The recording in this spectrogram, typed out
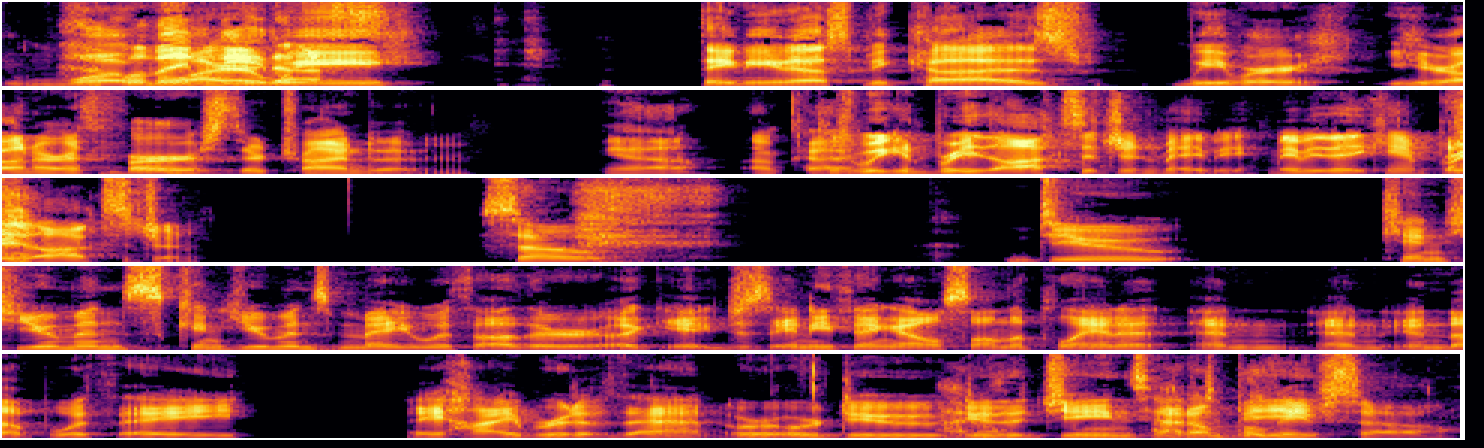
what, Well, they why need are us. we? They need us because we were here on Earth first. They're trying to, Mhm. yeah, okay. Cuz we can breathe oxygen maybe. Maybe they can't breathe oxygen. So, do can humans can humans mate with other like it- just anything else on the planet and and end up with a a hybrid of that, or or do I do the genes I don't to be believe so.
